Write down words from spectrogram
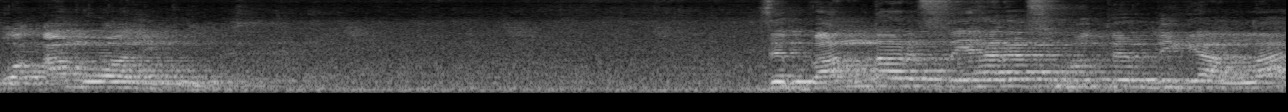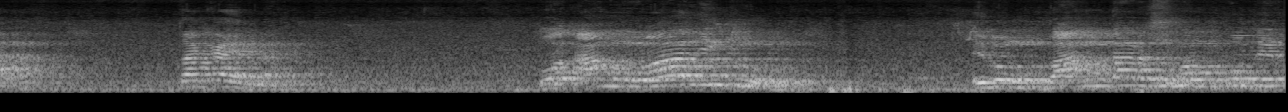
ওয়া আমওয়ালিকুম। যে বান্দার চেহারা সুরতের দিকে আল্লাহ তাকায় না। এবং বান্দার সম্পদের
